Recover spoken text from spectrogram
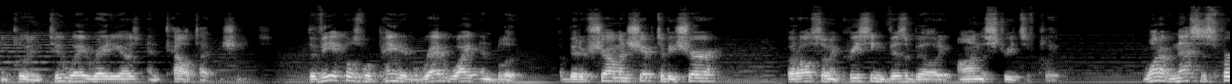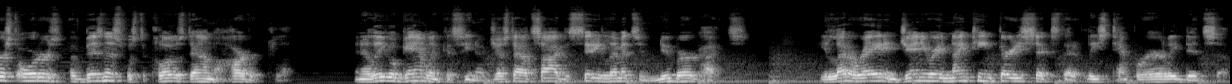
including two way radios and teletype machines. The vehicles were painted red, white, and blue, a bit of showmanship to be sure, but also increasing visibility on the streets of Cleveland. One of Ness's first orders of business was to close down the Harvard Club, an illegal gambling casino just outside the city limits in Newburgh Heights. He led a raid in January 1936 that at least temporarily did so.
